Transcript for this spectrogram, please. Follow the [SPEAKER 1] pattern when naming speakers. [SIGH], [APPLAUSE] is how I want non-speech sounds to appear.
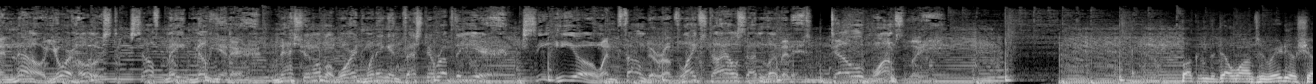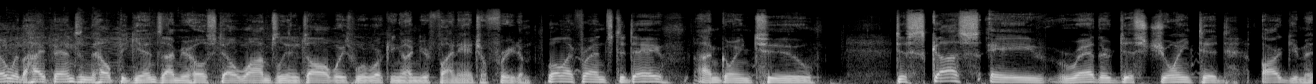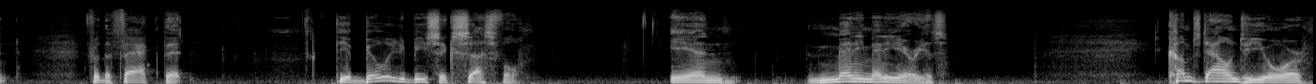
[SPEAKER 1] And now, your host, self made millionaire, national award winning investor of the year, CEO and founder of Lifestyles Unlimited, Del Walmsley.
[SPEAKER 2] Welcome to the Del Walmsley Radio Show where the hype ends and the help begins. I'm your host, Del Walmsley, and as always, we're working on your financial freedom. Well, my friends, today I'm going to discuss a rather disjointed argument for the fact that the ability to be successful in many, many areas comes down to your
